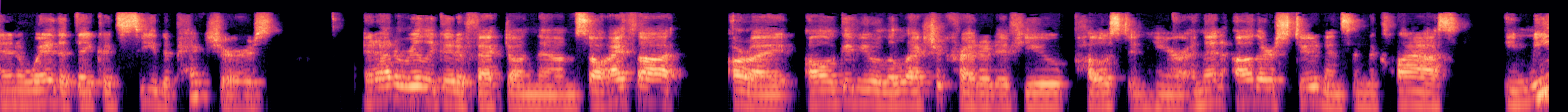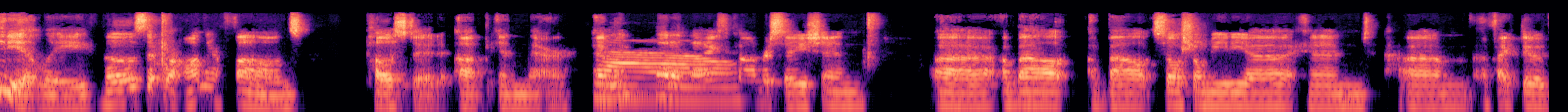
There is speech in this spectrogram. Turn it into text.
in a way that they could see the pictures. It had a really good effect on them. So I thought, all right, I'll give you a little extra credit if you post in here. And then other students in the class immediately, those that were on their phones, posted up in there. And wow. we had a nice conversation uh, about about social media and um, effective,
